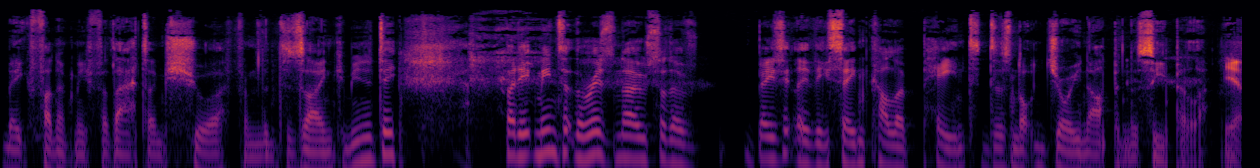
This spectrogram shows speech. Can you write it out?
make fun of me for that, I'm sure, from the design community. But it means that there is no sort of basically the same color paint does not join up in the C pillar. Yeah.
